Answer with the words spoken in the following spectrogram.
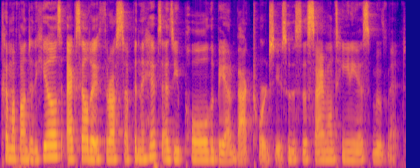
come up onto the heels, exhale to thrust up in the hips as you pull the band back towards you. So this is a simultaneous movement.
